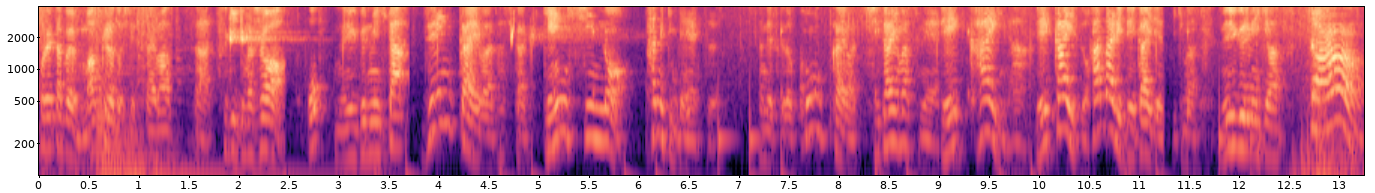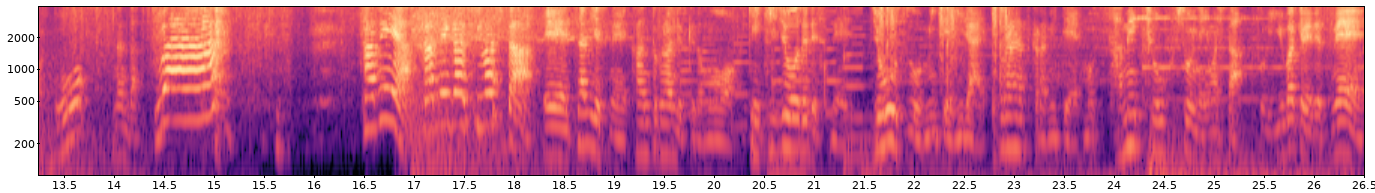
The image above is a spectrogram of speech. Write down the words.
これ多分枕として使います。さあ次行きましょう。おぬいぐるみ来た。前回は確か原神のタヌキみたいなやつ。なんですけど今回は違いますね。でかいな。でかいぞ。かなりでかいです。いきます。ぬいぐるみいきます。ダーン。おなんだ。うわーサメやサメが来ました。えー、ちなみにですね、監督なんですけども、劇場でですね、ジョーズを見て以来、大人になってから見て、もうサメ恐怖症になりました。というわけでですね、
